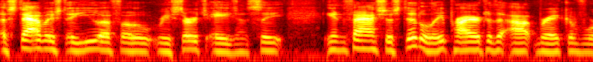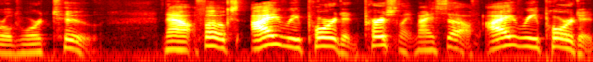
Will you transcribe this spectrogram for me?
established a UFO research agency in fascist Italy prior to the outbreak of World War II. Now, folks, I reported personally myself, I reported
